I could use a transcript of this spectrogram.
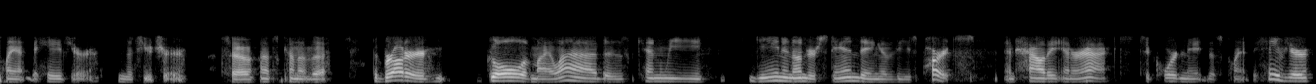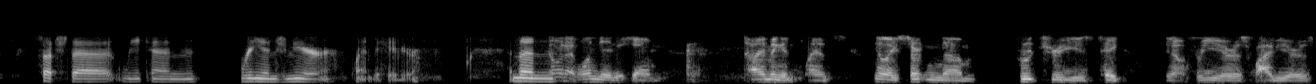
plant behavior in the future. So that's kind of the, the broader goal of my lab is can we gain an understanding of these parts and how they interact to coordinate this plant behavior such that we can re-engineer plant behavior. And then you know what I wondered is um, timing in plants. You know, like certain um, fruit trees take you know three years, five years,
